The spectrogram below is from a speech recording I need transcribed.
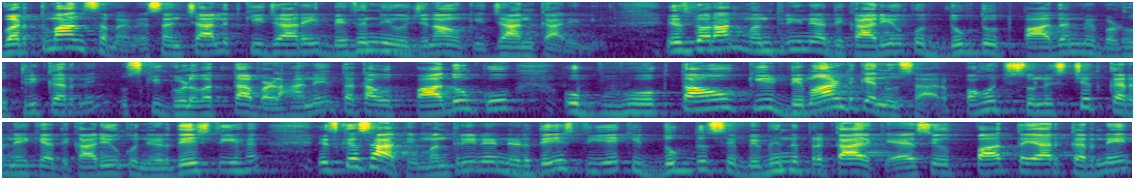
वर्तमान समय में संचालित की जा रही विभिन्न योजनाओं की जानकारी ली। इस दौरान मंत्री ने अधिकारियों को दुग्ध उत्पादन में बढ़ोतरी करने, उसकी गुणवत्ता बढ़ाने तथा उत्पादों को उपभोक्ताओं की डिमांड के अनुसार पहुँच सुनिश्चित करने के अधिकारियों को निर्देश दिए हैं। इसके साथ ही मंत्री ने निर्देश दिए कि दुग्ध से विभिन्न प्रकार के ऐसे उत्पाद तैयार करने,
